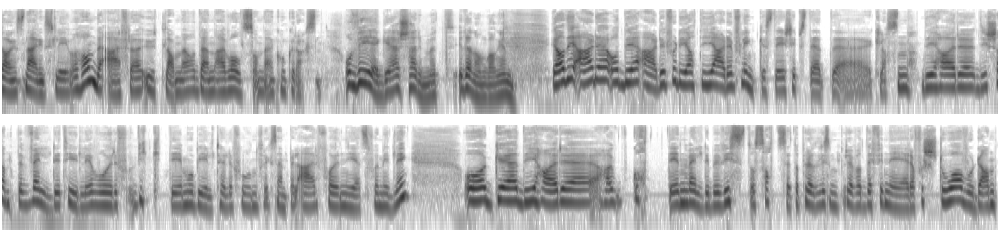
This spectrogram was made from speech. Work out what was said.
Dagens Næringsliv og sånn, det er fra utlandet, og den er voldsom, den konkurransen. Og VG er skjermet i denne omgangen? Ja, de er det, og det er de fordi at de er den flinkeste i skipsstedklassen. De, de, skjønte veldig tidlig hvor viktig mobiltelefon f.eks. er for nyhetsformidling. Og eh, de har, eh, har gått inn veldig bevisst og satset og prøvde liksom, prøve å definere og forstå hvordan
